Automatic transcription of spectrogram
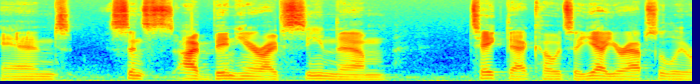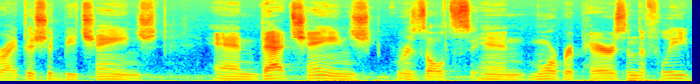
And since I've been here, I've seen them take that code, say, yeah, you're absolutely right, this should be changed. And that change results in more repairs in the fleet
